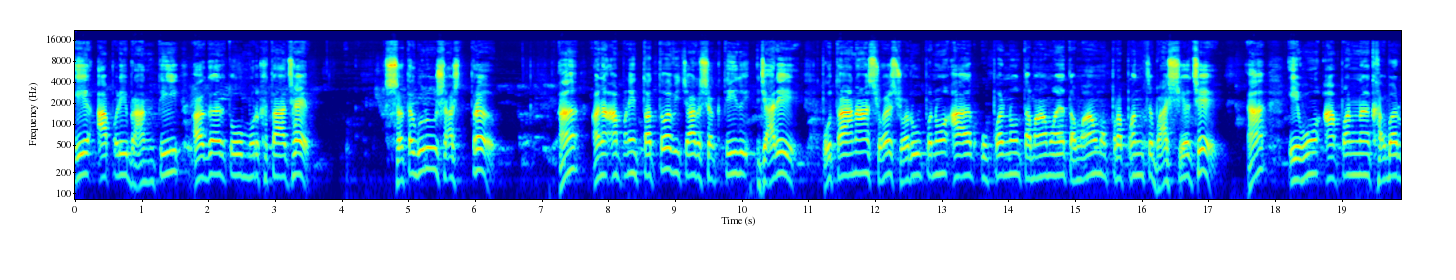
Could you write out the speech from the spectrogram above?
એ આપણી ભ્રાંતિ અગર તો મૂર્ખતા છે. સતગુરુ શાસ્ત્ર, હા? અને આપણી તત્વ વિચાર શક્તિ જ્યારે પોતાના સ્વ સ્વરૂપનો આ ઉપરનું તમામ તમામ પ્રપંચ ભાષ્ય છે, હા? એવું આપણને ખબર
